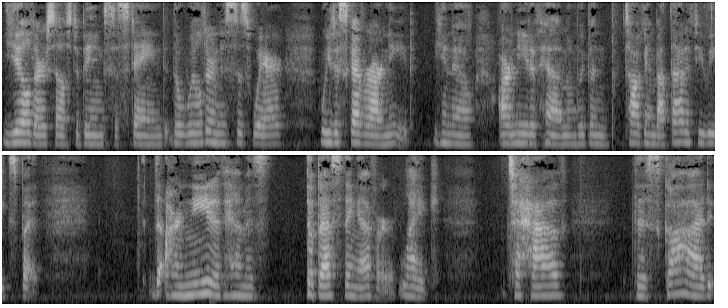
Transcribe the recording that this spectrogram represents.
yield ourselves to being sustained? The wilderness is where we discover our need, you know, our need of Him. And we've been talking about that a few weeks, but the, our need of Him is the best thing ever. Like to have this God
